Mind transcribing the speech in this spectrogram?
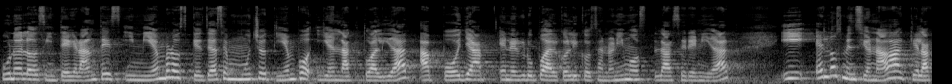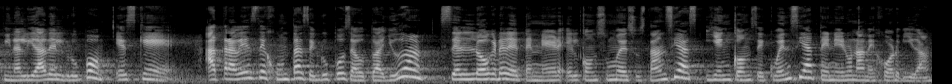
uno de los integrantes y miembros que desde hace mucho tiempo y en la actualidad apoya en el grupo de Alcohólicos Anónimos La Serenidad. Y él nos mencionaba que la finalidad del grupo es que a través de juntas de grupos de autoayuda se logre detener el consumo de sustancias y en consecuencia tener una mejor vida.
